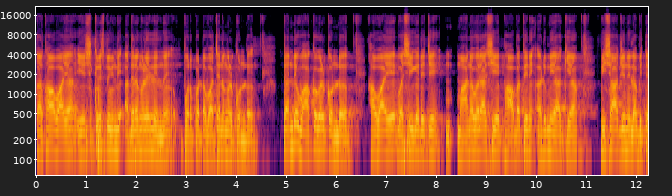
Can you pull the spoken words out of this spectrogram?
കർത്താവായ യേശുക്രിസ്തുവിന്റെ അതിരങ്ങളിൽ നിന്ന് പുറപ്പെട്ട വചനങ്ങൾ കൊണ്ട് തന്റെ വാക്കുകൾ കൊണ്ട് ഹവായെ വശീകരിച്ച് മാനവരാശിയെ പാപത്തിന് അടിമയാക്കിയ പിശാചിന് ലഭിച്ച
